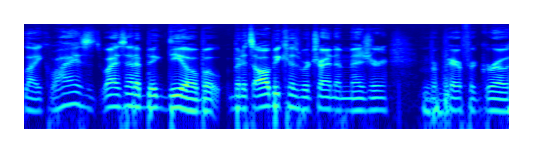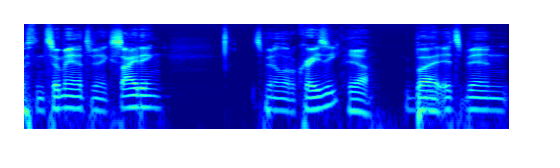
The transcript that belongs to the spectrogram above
like why is why is that a big deal but but it's all because we're trying to measure and Mhm. prepare for growth and so man it's been exciting it's been a little crazy Yeah. But it's been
